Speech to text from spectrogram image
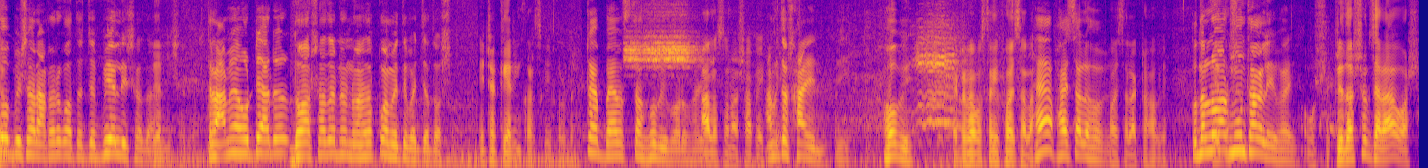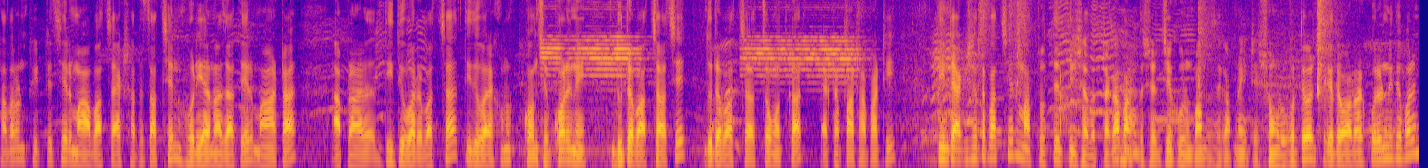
চব্বিশ। হাজার আঠারো কত হচ্ছে? বিয়াল্লিশ হাজার। 42,000 তাহলে আমি ওটা আরও দশ হাজার না নয় হাজার কমেতে পারছি দশ। এটা কেয়ারিং খরচ কি করবে? একটা ব্যবস্থা হবে বড় ভাই। আলোচনা সাপেক্ষে। আমি তো সাইন। জি। হবে। একটা ব্যবস্থা কি ফয়সালা? হ্যাঁ ফাইসালে হবে। ফয়সালা একটা হবে। কোনো লোয়ার মন থাকলে ভাই। অবশ্যই। প্রিয় দর্শক যারা সাধারণ ফিটনেসের মা বাচ্চা একসাথে চাচ্ছেন হরিয়ানা জাতের মাটা আপনার দ্বিতীয়বারের বাচ্চা তৃতীয়বার এখনও কনসেপ্ট করেনি। দুটো বাচ্চা আছে দুটো বাচ্চা চমৎকার একটা পাঠাপাঠি। তিনটা একই সাথে পাচ্ছেন মাত্র তেত্রিশ হাজার টাকা। বাংলাদেশের যে কোনো প্রান্ত থেকে আপনি এটা সংগ্রহ করতে পারেন সেক্ষেত্রে অর্ডার করে নিতে পারেন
